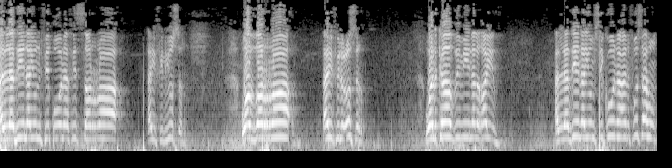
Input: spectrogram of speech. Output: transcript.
الذين ينفقون في السراء أي في اليسر والضراء أي في العسر والكاظمين الغيظ الذين يمسكون أنفسهم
